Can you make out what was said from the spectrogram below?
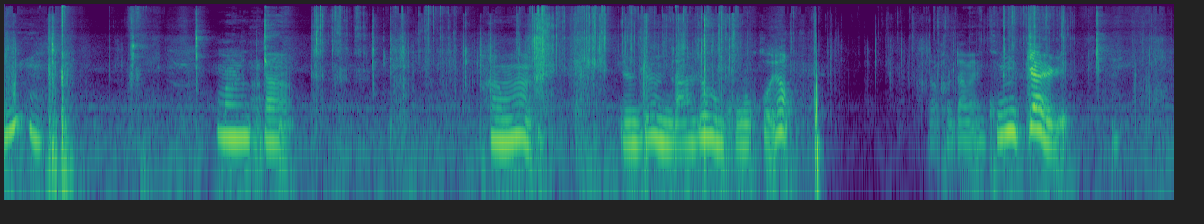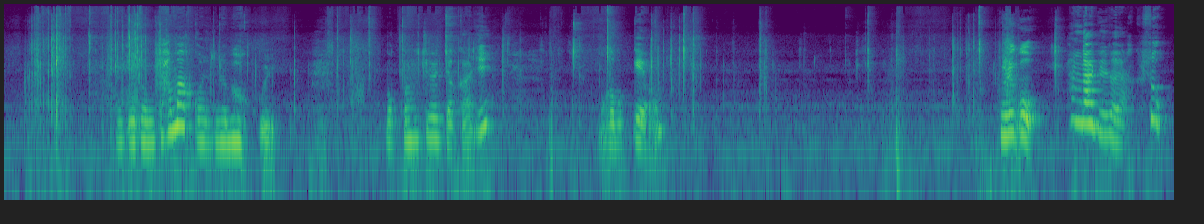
음, 맛있다. 그럼 얘들은 나중에 먹을 거요. 자, 그 다음에 곰짤리. 이거 좀 참았거든요, 먹고. 먹방 찍을 때까지 먹어볼게요. 그리고 한 가지 더 약속.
